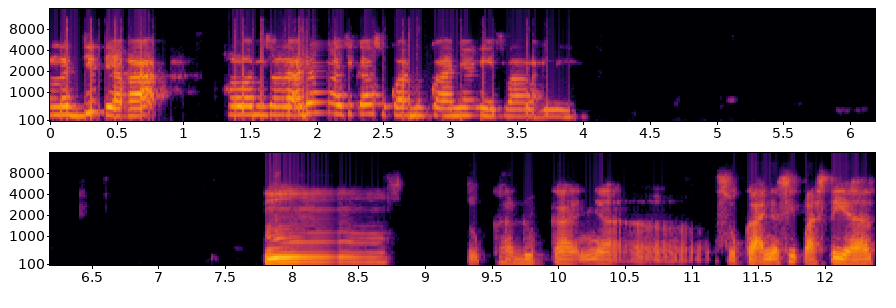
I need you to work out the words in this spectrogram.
legit ya Kak. Kalau misalnya ada nggak sih Kak suka dukanya nih selama ini? Hmm, suka dukanya, sukanya sih pasti ya.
